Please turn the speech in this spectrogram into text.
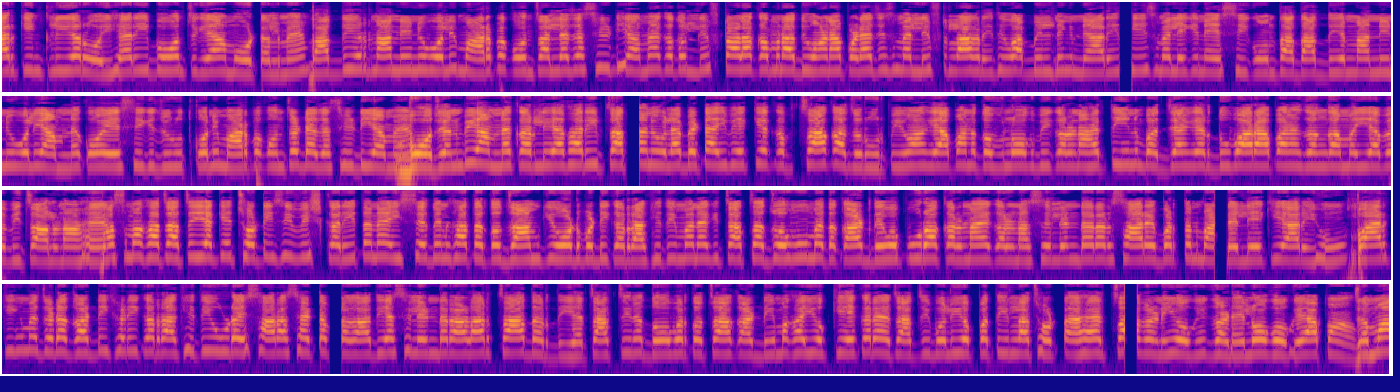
पार्किंग क्लियर हुई है पहुँच गया हम होटल में दादी और नानी ने बोली मारे पे कौन चल जाए सीढ़िया में तो लिफ्ट वाला कमरा दिवाना पड़ा जिसमें लिफ्ट लाग रही थी वह बिल्डिंग न्यारी थी इसमें लेकिन एसी कौन था दादी और नानी ने बोली हमने कोई एसी की ज़रूरत को नहीं मार पे कौन चढ़ा जा सीढ़िया में भोजन भी हमने कर लिया था रीप चाचा ने बोला बेटा एक के कप चाह का ज़रूर पीवांगे अपन तो व्लॉग भी करना है तीन बज जाएँगे और दोबारा अपन गंगा मैया पे भी चालना है बस मखा चाचा या के छोटी सी विश करी तने इससे दिन खातर तो जाम की ओट बड़ी कर रखी थी मैंने की चाचा जो मुँह में तो काट दे वो पूरा करना है करना सिलेंडर और सारे बर्तन बांटे लेके आ रही हूँ। पार्किंग में जरा गाड़ी खड़ी कर रखी थी, उड़े सारा सेटअप लगा दिया सिलेंडर आड़ा चादर दी है। चाची ने दो बार तो चाह काट दी मखा यो के करे? चाची बोली, यो पतीला छोटा है चाह गणी होगी घने लोग हो गए आप। जमा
